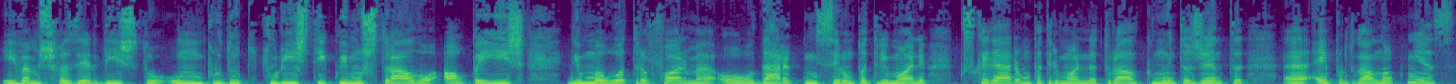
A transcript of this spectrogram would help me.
e vamos fazer disto um produto turístico e mostrá-lo ao país de uma outra forma, ou dar a conhecer um património que se calhar é um património natural que muita gente uh, em Portugal não conhece.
